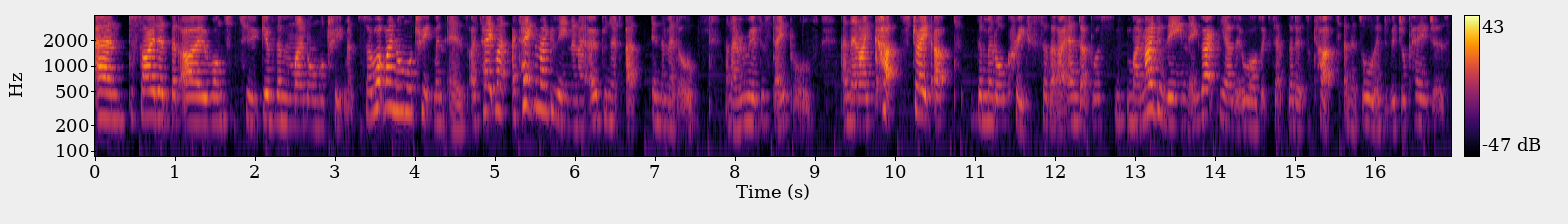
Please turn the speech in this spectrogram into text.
and decided that I wanted to give them my normal treatment. So what my normal treatment is, I take my I take the magazine and I open it at, in the middle and I remove the staples and then I cut straight up the middle crease so that I end up with my magazine exactly as it was except that it's cut and it's all individual pages.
